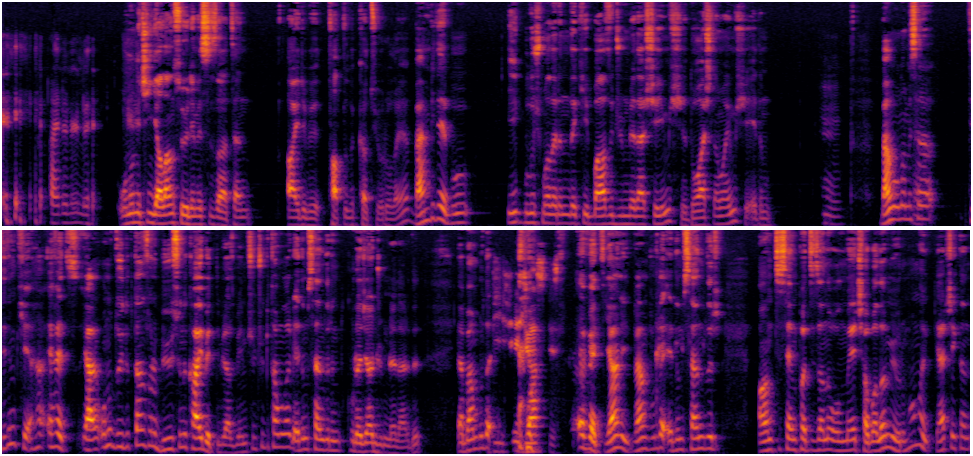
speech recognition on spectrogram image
Aynen öyle. Onun için yalan söylemesi zaten ayrı bir tatlılık katıyor olaya. Ben bir de bu ilk buluşmalarındaki bazı cümleler şeymiş ya doğaçlamaymış ya Adam. Hmm. Ben ona mesela evet dedim ki ha, evet yani onu duyduktan sonra büyüsünü kaybetti biraz benim için. Çünkü tam olarak Adam Sandler'ın kuracağı cümlelerdi. Ya ben burada DJ Justice. evet yani ben burada Adam Sandler anti sempatizanı olmaya çabalamıyorum ama gerçekten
